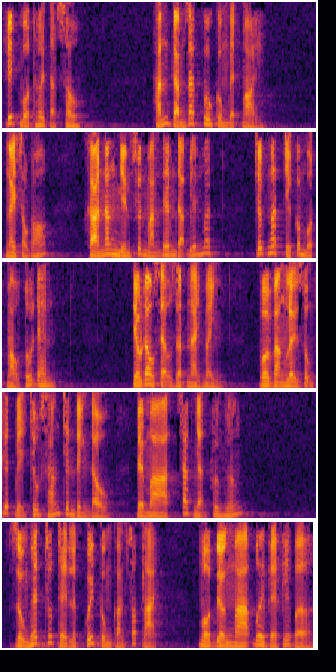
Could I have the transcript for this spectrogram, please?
hít một hơi thật sâu. Hắn cảm giác vô cùng mệt mỏi. Ngay sau đó, khả năng nhìn xuyên màn đêm đã biến mất, trước mắt chỉ có một màu tối đen. Tiểu Đao Sẹo giật nảy mình, vội vàng lợi dụng thiết bị chiếu sáng trên đỉnh đầu để mà xác nhận phương hướng. Dùng hết chút thể lực cuối cùng còn sót lại, một đường mà bơi về phía bờ.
